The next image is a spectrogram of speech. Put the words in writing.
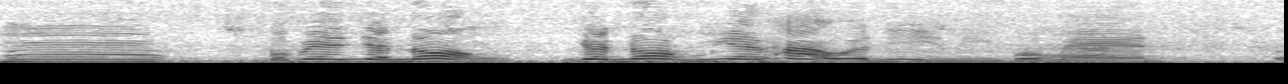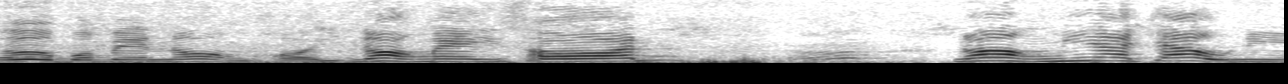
อืมบ่แม่นอย่าน้องอย่าน้องเมียเท่าอันนี้นี่บ่แม่นเออบ่แม่นน้องข่อยน้องแม่อีซ้อน น้องเมียเจ้านี่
